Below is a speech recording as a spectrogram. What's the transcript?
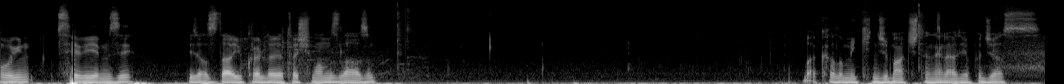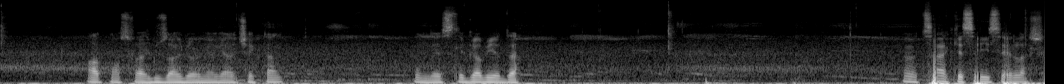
oyun seviyemizi biraz daha yukarılara taşımamız lazım. Bakalım ikinci maçta neler yapacağız. Atmosfer güzel görünüyor gerçekten. Bundesliga 1'de. Evet herkese iyi seyirler.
